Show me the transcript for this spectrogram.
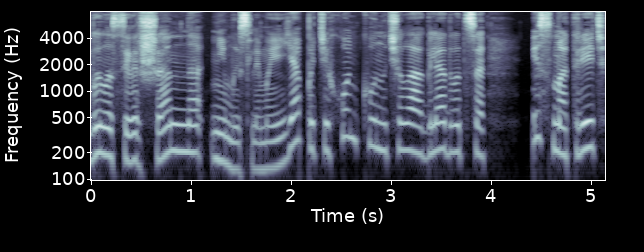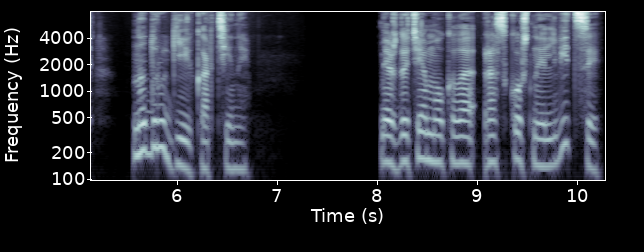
было совершенно немыслимо, и я потихоньку начала оглядываться и смотреть на другие картины. Между тем, около роскошной львицы,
